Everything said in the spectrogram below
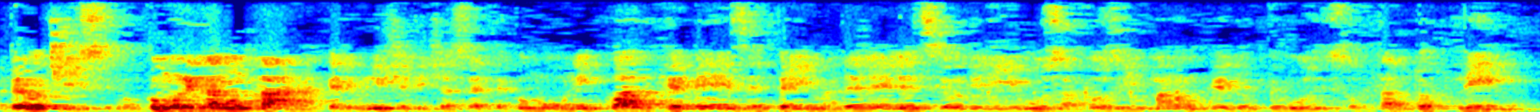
velocissimo, Comunità Montana che riunisce 17 comuni, qualche mese prima delle elezioni li usa così, ma non credo che usi soltanto lì,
